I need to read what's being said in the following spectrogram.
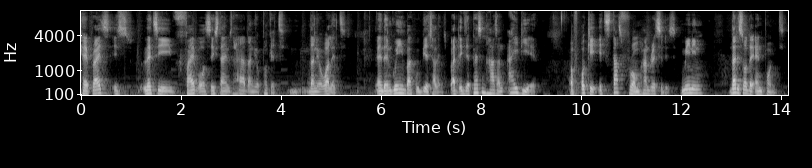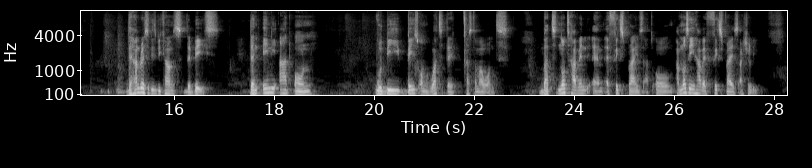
her price is let's say five or six times higher than your pocket than your wallet. And then going back will be a challenge. But if the person has an idea of okay it starts from 100 cedis meaning that is not the end point. The 100 cedis becomes the base. Then any add-on would be based on what the customer wants. But not having um, a fixed price at all. I'm not saying have a fixed price actually.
